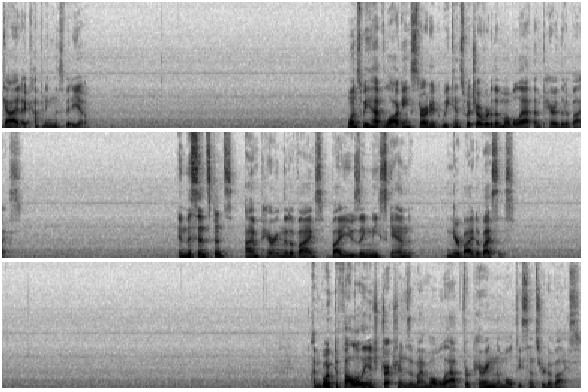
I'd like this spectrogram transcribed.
guide accompanying this video. Once we have logging started, we can switch over to the mobile app and pair the device. In this instance, I'm pairing the device by using the scan nearby devices. I'm going to follow the instructions in my mobile app for pairing the multi-sensor device.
